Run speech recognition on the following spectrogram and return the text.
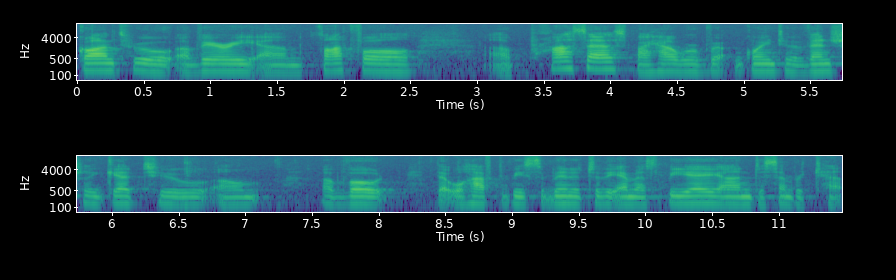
gone through a very um, thoughtful uh, process by how we're going to eventually get to um, a vote that will have to be submitted to the MSBA on December 10th.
